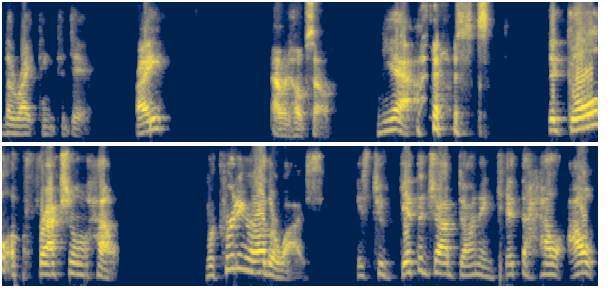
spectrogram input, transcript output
the right thing to do? Right? I would hope so. Yeah. the goal of fractional help, recruiting or otherwise, is to get the job done and get the hell out.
